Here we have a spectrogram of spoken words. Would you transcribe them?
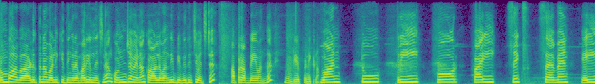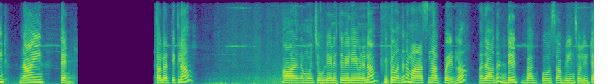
ரொம்ப அழுத்தினா வலிக்குதுங்கிற மாதிரி இருந்துச்சுன்னா கொஞ்சம் வேணால் காலை வந்து இப்படி விரித்து வச்சுட்டு அப்புறம் அப்படியே வந்து இப்படி பண்ணிக்கலாம். One two three four five six seven eight nine ten தளர்த்திக்கலாம் ஆழ்ந்த மூச்சு உள்ளே இழுத்து வெளியே விடலாம். இப்போ வந்து நம்ம ஆசனாக்கு போயிடலாம். அதாவது டெட் பேக் போஸ் அப்படின்னு சொல்லிட்டு.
